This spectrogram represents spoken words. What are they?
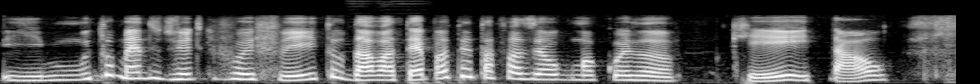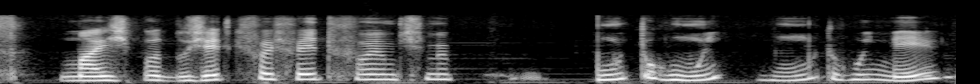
E muito menos do jeito que foi feito. Dava até pra tentar fazer alguma coisa ok e tal. Mas, tipo, do jeito que foi feito, foi um filme muito ruim. Muito ruim mesmo.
